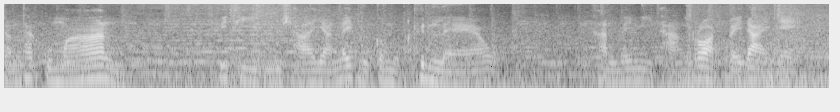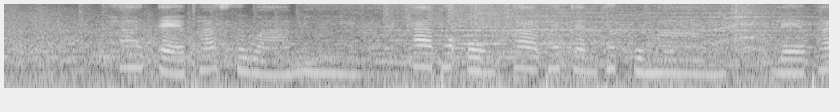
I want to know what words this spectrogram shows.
จันทกุมาร พิธีบูชายันได้ถูกกำหนดขึ้นแล้ว ท่านไม่มีทางรอดไปได้แน่ข้าแต่พระสวามี ข้าพระองค์ข้าพระจันทกุมาร และพระ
